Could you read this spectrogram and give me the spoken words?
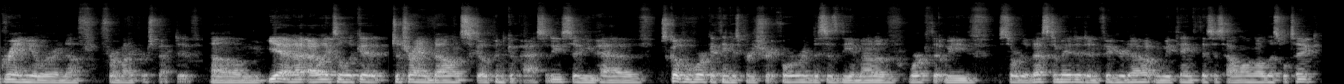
granular enough from my perspective. Um, yeah, and I, I, like to look at to try and balance scope and capacity. So you have scope of work. I think is pretty straightforward. This is the amount of work that we've sort of estimated and figured out, and we think this is how long all this will take.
